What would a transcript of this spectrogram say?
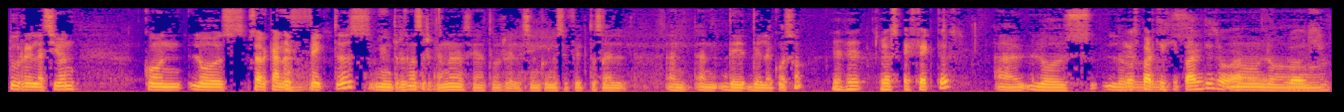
tu relación con los Cercana. efectos, mientras más cercana sea tu relación con los efectos al, an- an- de- del acoso, Ujú. ¿Los efectos? a los, ¿Los participantes o a no, los- los-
